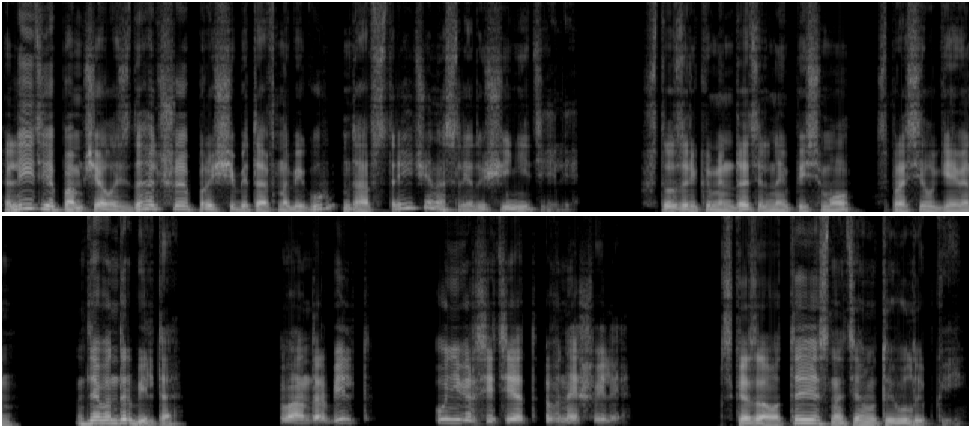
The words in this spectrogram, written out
Лидия помчалась дальше, прощебетав на бегу до встречи на следующей неделе. «Что за рекомендательное письмо?» — спросил Гевин. «Для Вандербильта». «Вандербильт?» университет в Нэшвилле», — сказала Тея с натянутой улыбкой.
